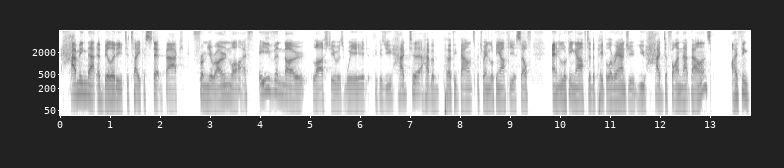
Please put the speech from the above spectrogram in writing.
having that ability to take a step back from your own life, even though last year was weird, because you had to have a perfect balance between looking after yourself and looking after the people around you. You had to find that balance. I think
